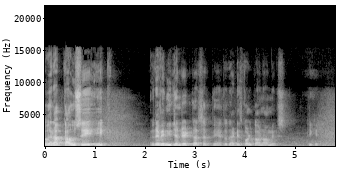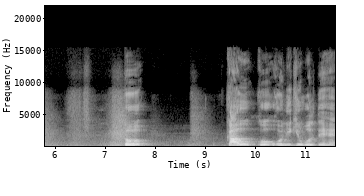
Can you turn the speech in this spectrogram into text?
अगर आप काउ से एक रेवेन्यू जनरेट कर सकते हैं तो दैट इज़ कॉल्ड काउनॉमिक्स ठीक है तो काउ को होली क्यों बोलते हैं?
